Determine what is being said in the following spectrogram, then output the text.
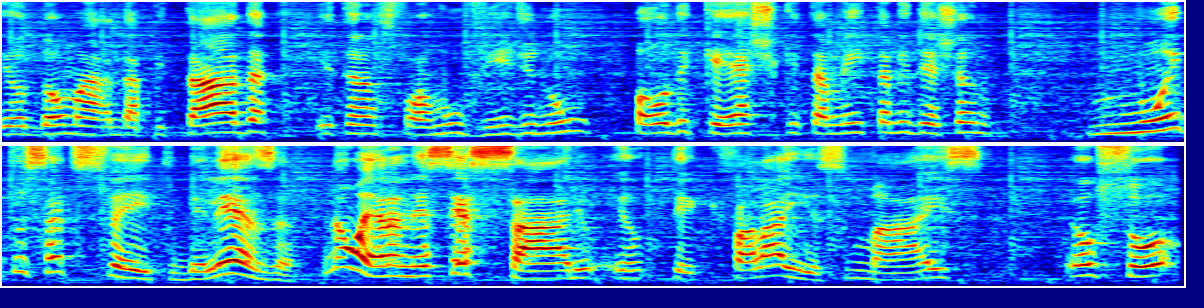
Eu dou uma adaptada e transformo o vídeo num podcast que também está me deixando muito satisfeito, beleza? Não era necessário eu ter que falar isso, mas eu sou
